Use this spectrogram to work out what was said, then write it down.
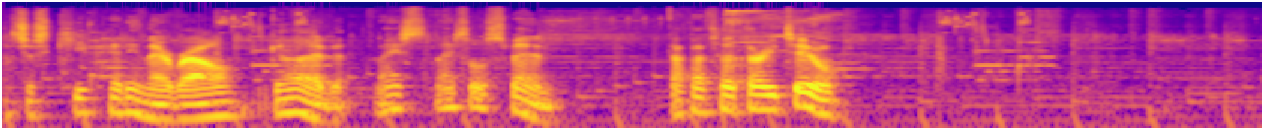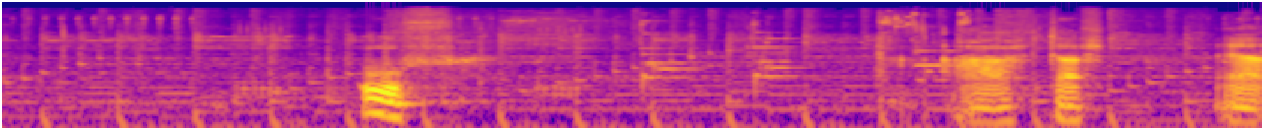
Let's just keep hitting there, bro. Good. Nice, nice little spin. Got that to 32. Oof. Ah, tough. Yeah.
